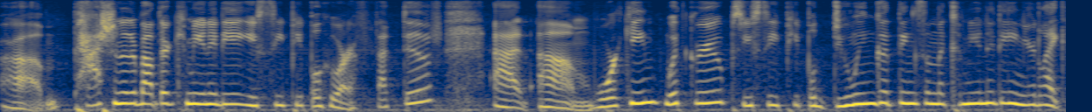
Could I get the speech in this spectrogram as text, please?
um, passionate about their community. You see people who are effective at um, working with groups. You see people doing good things in the community and you're like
